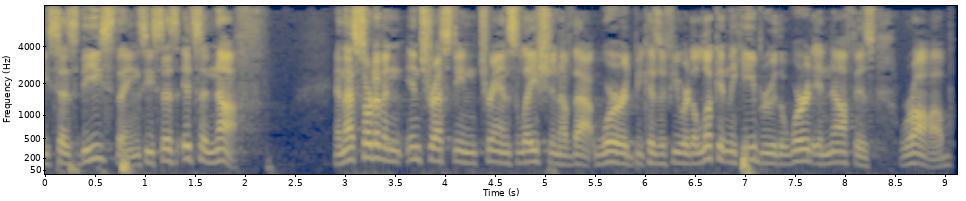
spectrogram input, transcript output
he says these things. He says, it's enough. And that's sort of an interesting translation of that word, because if you were to look in the Hebrew, the word enough is rob.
